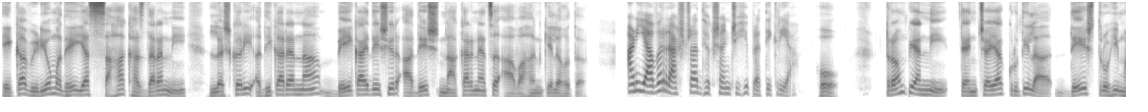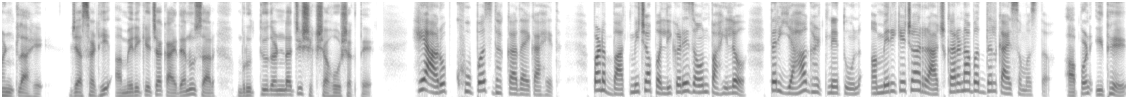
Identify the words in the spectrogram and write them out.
एका व्हिडिओमध्ये या सहा खासदारांनी लष्करी अधिकाऱ्यांना बेकायदेशीर आदेश नाकारण्याचं आवाहन केलं होतं. आणि यावर राष्ट्राध्यक्षांचीही प्रतिक्रिया. हो ट्रम्प यांनी त्यांच्या या कृतीला देशद्रोही म्हटलं आहे ज्यासाठी अमेरिकेच्या कायद्यानुसार मृत्यूदंडाची शिक्षा होऊ शकते. हे आरोप खूपच धक्कादायक आहेत. पण बातमीच्या पलीकडे जाऊन पाहिलं तर या घटनेतून अमेरिकेच्या राजकारणाबद्दल काय समजतं? आपण इथे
